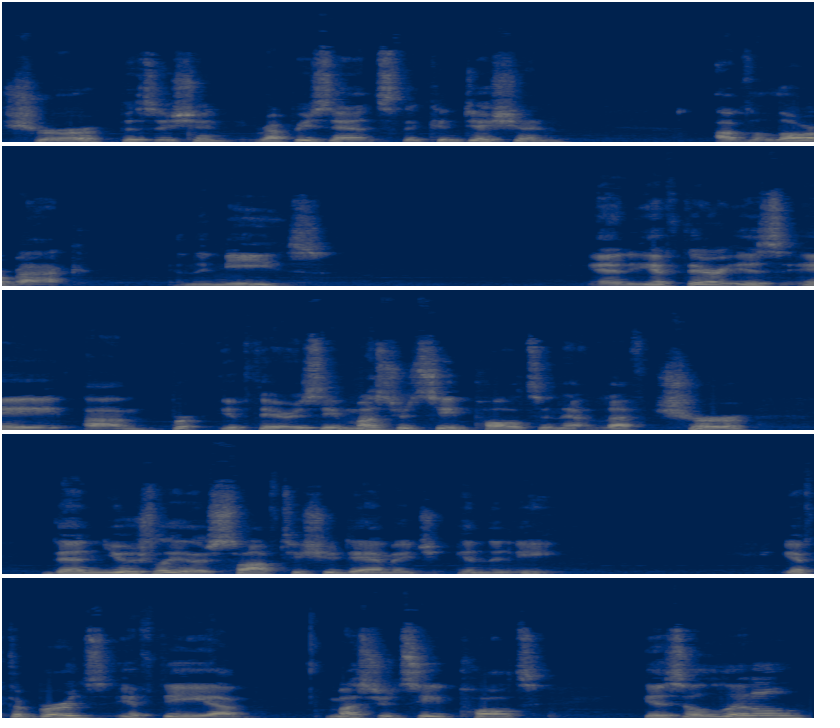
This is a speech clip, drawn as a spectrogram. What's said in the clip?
chur position represents the condition of the lower back and the knees. And if there is a um, if there is a mustard seed pulse in that left chur, then usually there's soft tissue damage in the knee. If the birds, if the uh, mustard seed pulse is a little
